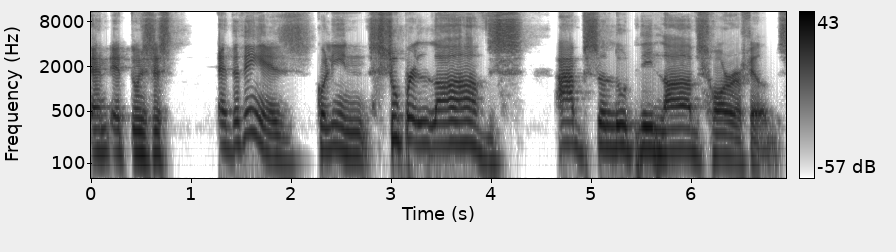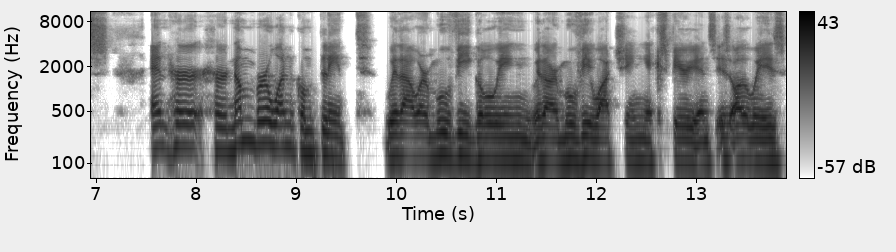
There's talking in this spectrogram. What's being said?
And it was just, and the thing is, Colleen super loves, absolutely loves horror films. And her her number one complaint with our movie going, with our movie watching experience is always,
